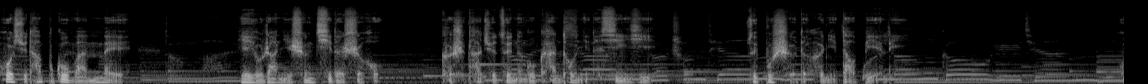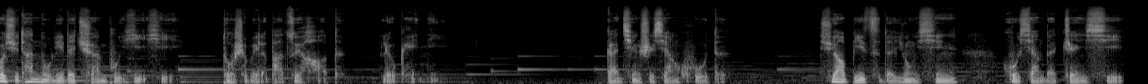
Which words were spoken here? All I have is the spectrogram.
或许他不够完美，也有让你生气的时候，可是他却最能够看透你的心意，最不舍得和你道别离。或许他努力的全部意义，都是为了把最好的留给你。感情是相互的，需要彼此的用心，互相的珍惜。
